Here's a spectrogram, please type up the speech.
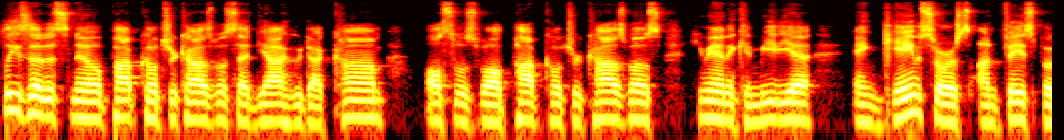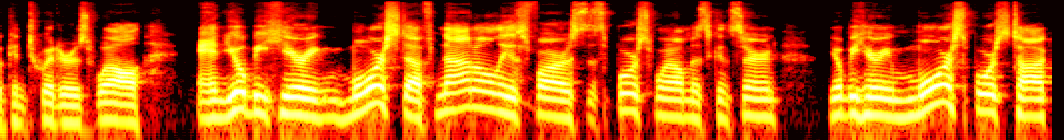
please let us know. Popculturecosmos at yahoo.com. Also, as well, Pop Culture Cosmos, Humanica Media, and Game Source on Facebook and Twitter as well and you'll be hearing more stuff not only as far as the sports realm is concerned you'll be hearing more sports talk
